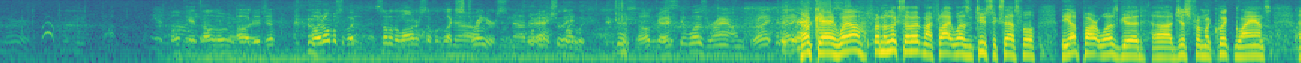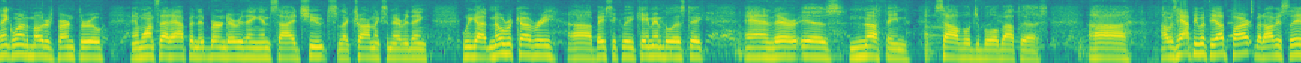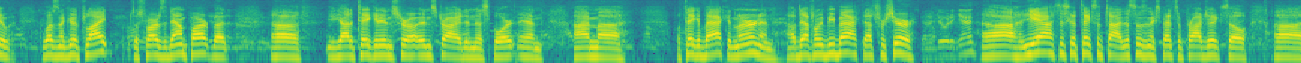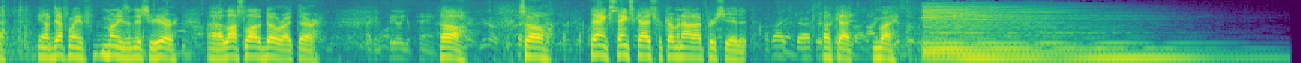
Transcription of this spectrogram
Bulkheads all over. Oh, did you? Oh, it almost looked, some of the longer stuff looked like stringers. No, they're actually, Okay, it was round. right, right. Okay, well, from the looks of it, my flight wasn't too successful. The up part was good. Uh, just from a quick glance, I think one of the motors burned through, and once that happened, it burned everything inside, chutes, electronics, and everything. We got no recovery. Uh, basically, came in ballistic, and there is nothing salvageable about this. Uh, I was happy with the up part, but obviously it wasn't a good flight as far as the down part. But uh, you got to take it in, stri- in stride in this sport, and I'm. Uh, we'll take it back and learn, and I'll definitely be back. That's for sure. Gonna do it again? Uh, yeah, it's just gonna take some time. This was an expensive project, so uh, you know definitely money's an issue here. Uh, lost a lot of dough right there. I can feel your pain. Oh, so thanks, thanks guys for coming out. I appreciate it. Well, thanks, Jack. Okay, bye.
